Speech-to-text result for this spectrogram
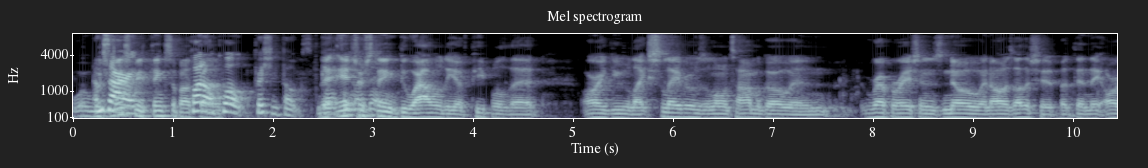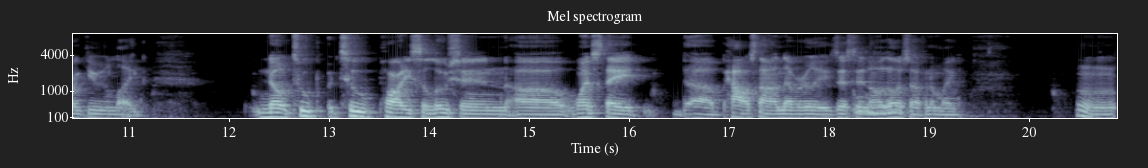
Which I'm sorry. makes me think about quote the, unquote Christian folks. the it like interesting duality of people that argue like slavery was a long time ago and reparations no and all this other shit, but then they argue like no two two party solution, uh, one state, uh, Palestine never really existed and all this Mhm. other stuff, and I'm like, hmm.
